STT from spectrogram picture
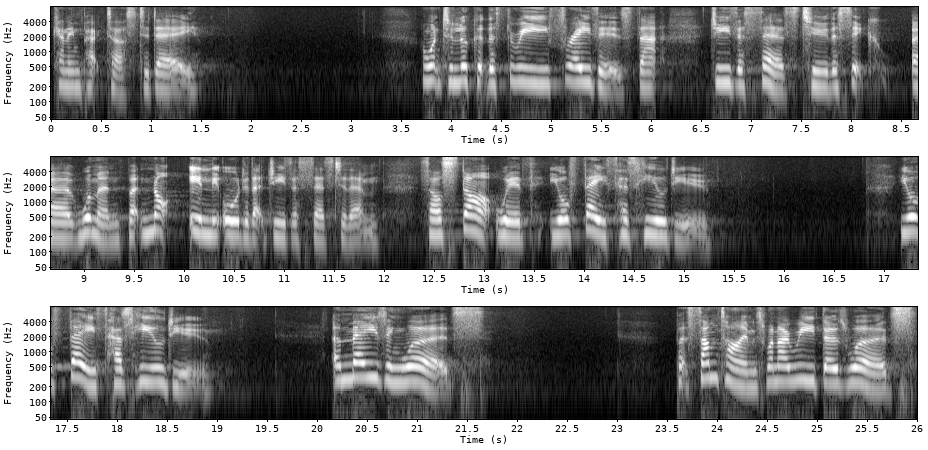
can impact us today. I want to look at the three phrases that Jesus says to the sick uh, woman, but not in the order that Jesus says to them. So I'll start with Your faith has healed you. Your faith has healed you. Amazing words. But sometimes when I read those words,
